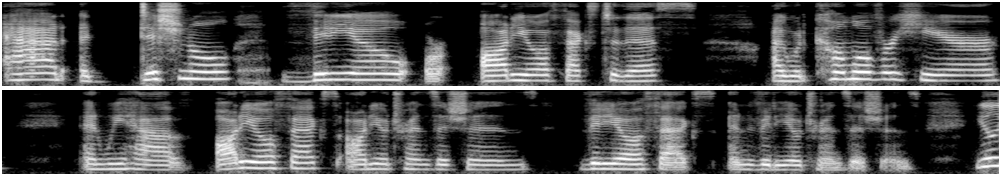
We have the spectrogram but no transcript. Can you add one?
add additional video or audio effects to this, I would come over here and we have audio effects, audio transitions, video effects, and video transitions. You'll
